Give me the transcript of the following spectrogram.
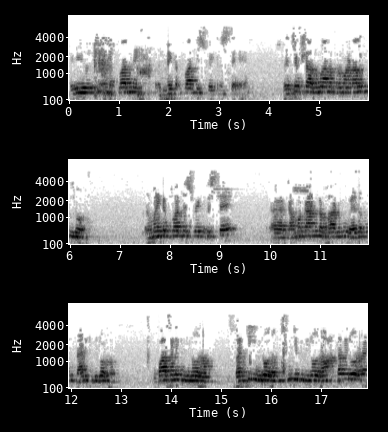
తత్వాన్ని బ్రహ్మేకత్వాన్ని స్వీకరిస్తే ప్రత్యక్ష అనుమాన ప్రమాణాలకు విరోధం. బ్రహ్మైకత్వాన్ని స్వీకరిస్తే కర్మకాండ భాగము వేదము దానికి విరోధం. ఉపాసనకి విరోధం భక్తికి విరోధం పూజకి విరోధం అంత విరోధమే.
